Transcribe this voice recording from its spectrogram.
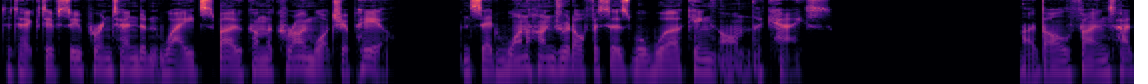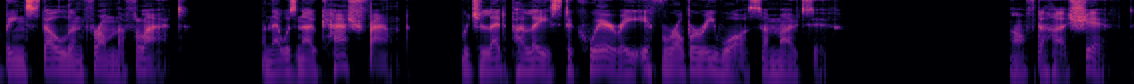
Detective Superintendent Wade spoke on the Crimewatch appeal and said 100 officers were working on the case. Mobile phones had been stolen from the flat, and there was no cash found, which led police to query if robbery was a motive. After her shift,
